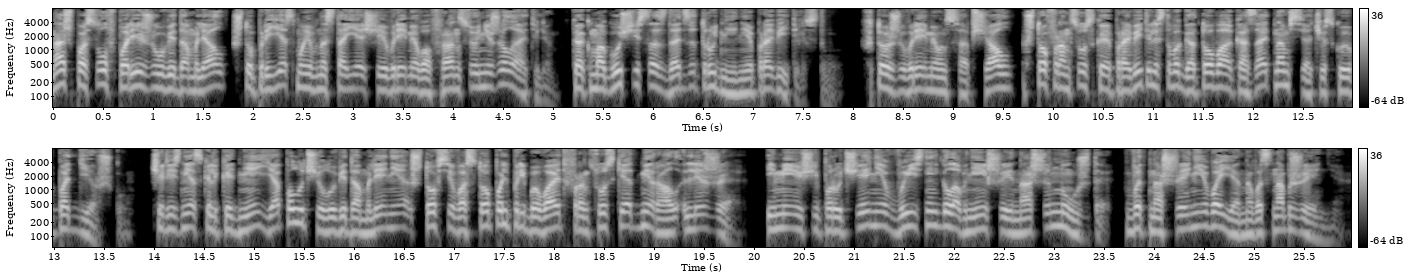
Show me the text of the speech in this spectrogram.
Наш посол в Париже уведомлял, что приезд мой в настоящее время во Францию нежелателен, как могущий создать затруднение правительству. В то же время он сообщал, что французское правительство готово оказать нам всяческую поддержку. Через несколько дней я получил уведомление, что в Севастополь прибывает французский адмирал Леже, имеющий поручение выяснить главнейшие наши нужды в отношении военного снабжения.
